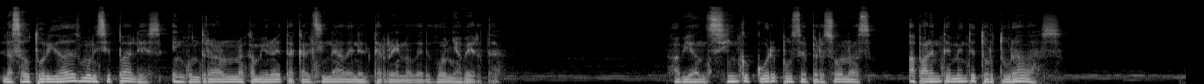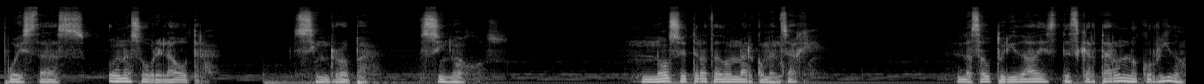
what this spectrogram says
Las autoridades municipales encontraron una camioneta calcinada en el terreno de Doña Berta. Habían cinco cuerpos de personas aparentemente torturadas puestas una sobre la otra, sin ropa, sin ojos. No se trata de un narcomensaje. Las autoridades descartaron lo ocurrido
